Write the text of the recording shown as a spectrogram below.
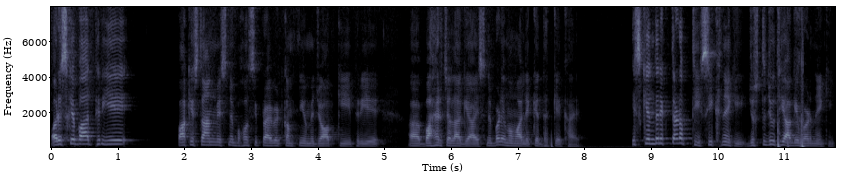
और इसके बाद फिर ये पाकिस्तान में इसने बहुत सी प्राइवेट कंपनियों में जॉब की, फिर ये बाहर चला गया, इसने बड़े ममालिक के धक्के खाए। इसके अंदर एक तड़प थी सीखने की, जस्तजू थी आगे बढ़ने की।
